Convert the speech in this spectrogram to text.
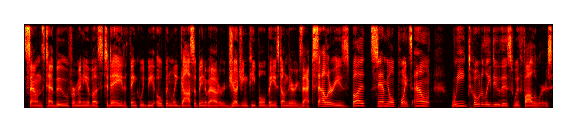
Sounds taboo for many of us today to think we'd be openly gossiping about or judging people based on their exact salaries, but Samuel points out we totally do this with followers.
